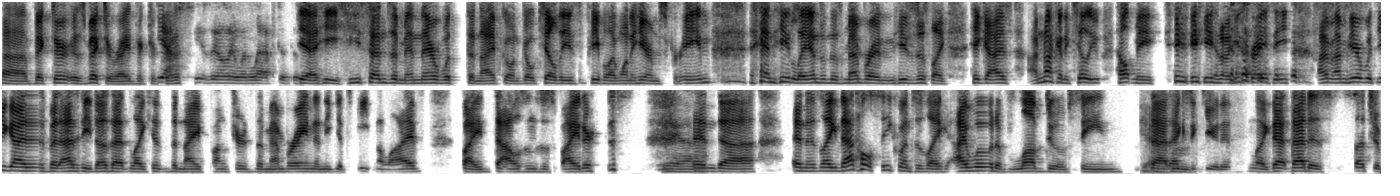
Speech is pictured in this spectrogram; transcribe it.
uh Victor. Is Victor right? Victor Yeah, Criss. he's the only one left at this. Yeah, he he sends him in there with the knife, going, "Go kill these people. I want to hear him scream." And he lands in this membrane, and he's just like, "Hey guys, I'm not going to kill you. Help me." you know, he's crazy. I'm I'm here with you guys. But as he does that, like the knife punctures the membrane, and he gets eaten alive by thousands of spiders. Yeah. and uh and it's like that whole sequence is like i would have loved to have seen Yeah. that Hmm. executed like that that is such a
